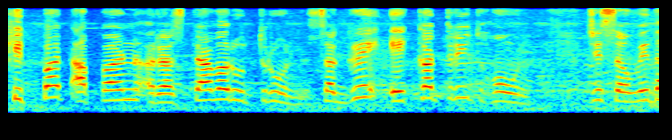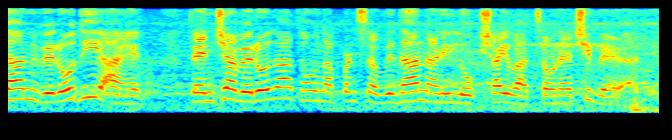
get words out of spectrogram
कितपत आपण रस्त्यावर उतरून सगळे एकत्रित होऊन जे संविधान विरोधी आहेत त्यांच्या विरोधात होऊन आपण संविधान आणि लोकशाही वाचवण्याची वेळ आली.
